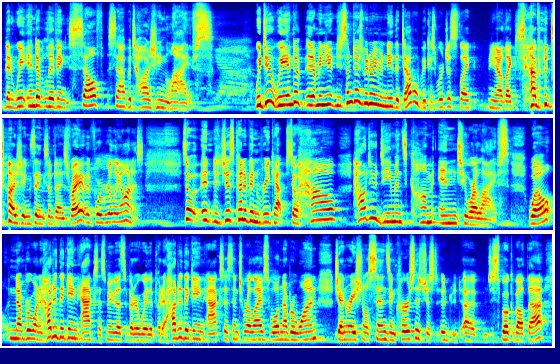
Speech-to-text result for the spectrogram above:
then we end up living self sabotaging lives. We do. We end up, I mean, you, sometimes we don't even need the devil because we're just like, you know, like sabotaging things sometimes, right? If we're really honest. So just kind of in recap. So how how do demons come into our lives? Well, number one, how do they gain access? Maybe that's a better way to put it. How do they gain access into our lives? Well, number one, generational sins and curses. Just, uh, uh, just spoke about that.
